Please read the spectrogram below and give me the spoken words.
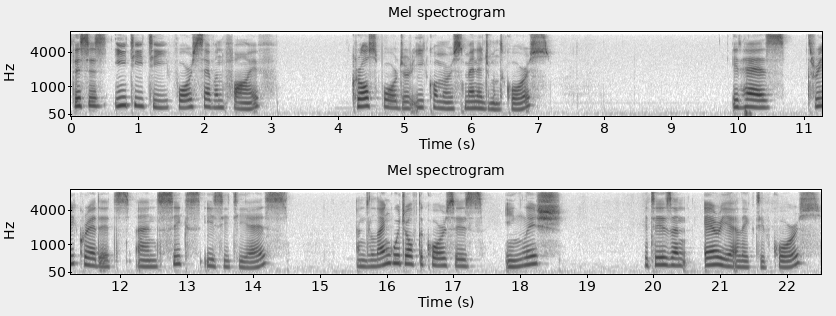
This is ETT 475 Cross Border E-Commerce Management course. It has 3 credits and 6 ECTS and the language of the course is English. It is an area elective course.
